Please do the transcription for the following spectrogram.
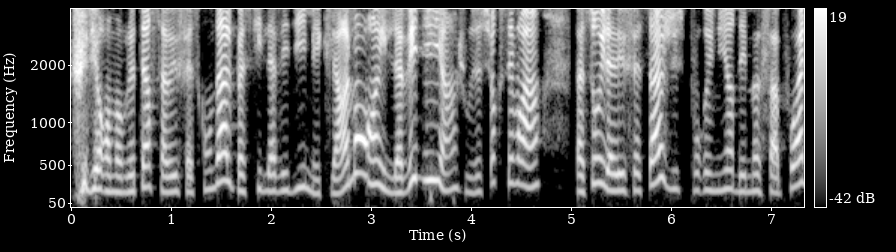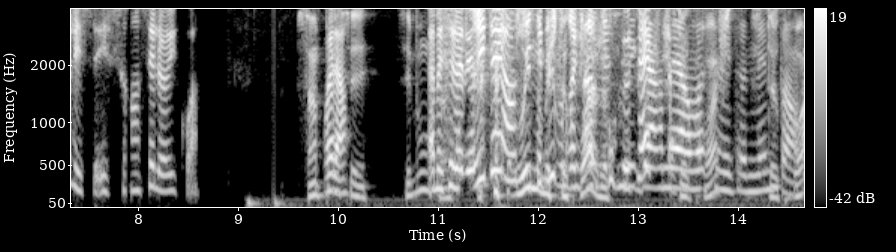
je veux dire, en Angleterre, ça avait fait scandale parce qu'il l'avait dit, mais clairement, hein, il l'avait dit, hein, je vous assure que c'est vrai. hein. De toute façon, il avait fait ça juste pour réunir des meufs à poil et, se- et se rincer l'œil, quoi. Sympa, Voilà. c'est c'est bon. Ah, mais c'est la vérité, hein, Oui, je non, sais mais plus, je te faudrait que crois, je je- retrouve le texte. Garner, te moi crois, ça je- m'étonne même pas. hein.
